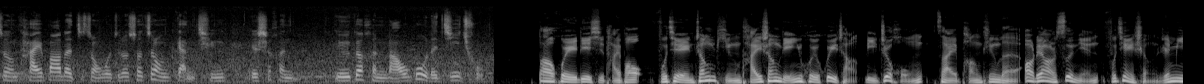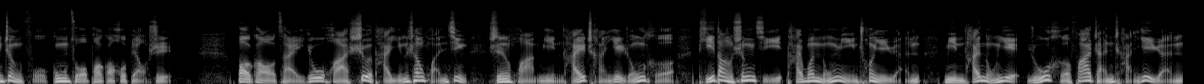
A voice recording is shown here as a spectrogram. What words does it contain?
这种台胞的这种，我觉得说这种感情也是很有一个很牢固的基础。大会列席台胞，福建漳平台商联谊会会长李志宏在旁听了2024年福建省人民政府工作报告后表示。报告在优化涉台营商环境、深化闽台产业融合、提档升级台湾农民创业园、闽台农业如何发展产业园、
